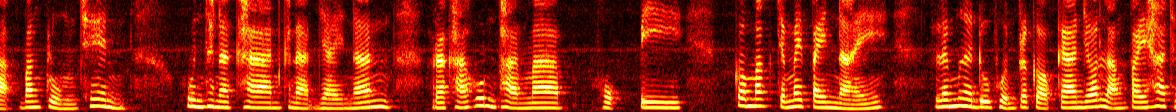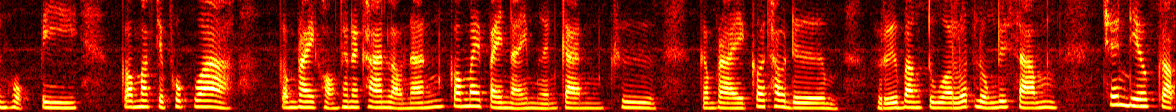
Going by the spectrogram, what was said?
ลักๆ บางกลุ่ม เช่น หุ้นธนาคารขนาดใหญ่นั้น ราคาหุ้นผ่านมา 6 ปี ก็มักจะไม่ไปไหน และเมื่อดูผลประกอบการย้อนหลังไป 5-6 ปี ก็มักจะพบว่า กำไรของธนาคารเหล่านั้นก็ไม่ไปไหนเหมือนกัน คือกำไรก็เท่าเดิม หรือบางตัวลดลงด้วยซ้ำ เช่นเดียวกับ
